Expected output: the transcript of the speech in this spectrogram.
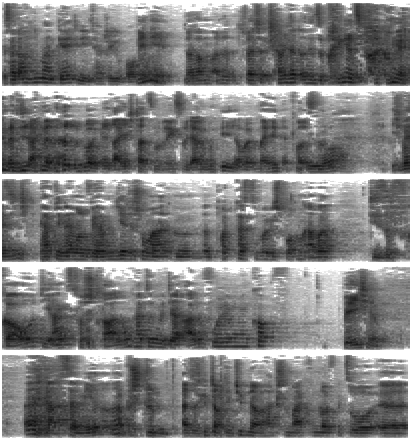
Es hat auch niemand Geld in die Tasche geworfen. Nee, nee, da haben alle, ich weiß, ich kann mich halt an diese Pringles-Packung erinnern, die einer darüber gereicht hat. So denkst du, ja, okay, aber immerhin etwas. Ne? Ja. Ich weiß nicht, ich habe den Eindruck, wir haben hier schon mal im, im Podcast drüber gesprochen, aber diese Frau, die Angst vor Strahlung hatte mit der Alufolie um den Kopf, Welche? gab es da Ja, mehrere? bestimmt. Also es gibt ja auch den Typen, der am Hackschenmarkt rumläuft mit so äh,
